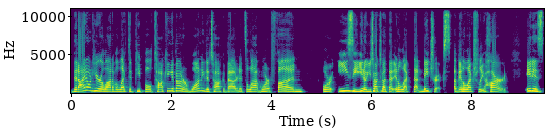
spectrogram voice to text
that I don't hear a lot of elected people talking about or wanting to talk about, and it's a lot more fun or easy. You know, you talked about that intellect, that matrix of intellectually hard it is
